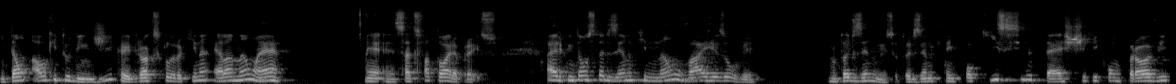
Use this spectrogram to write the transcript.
Então, ao que tudo indica, a hidroxicloroquina ela não é, é, é satisfatória para isso. Ah, Érico, então você está dizendo que não vai resolver. Não estou dizendo isso, eu estou dizendo que tem pouquíssimo teste que comprove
